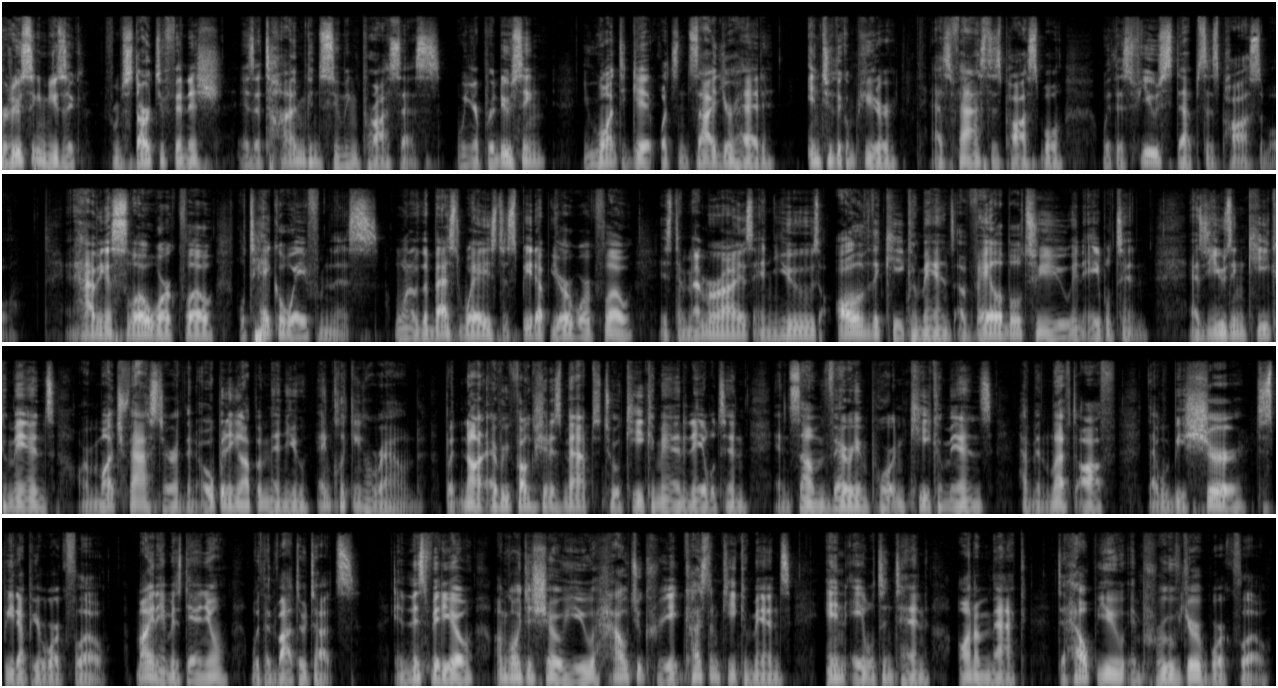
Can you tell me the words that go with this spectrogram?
Producing music from start to finish is a time consuming process. When you're producing, you want to get what's inside your head into the computer as fast as possible with as few steps as possible. And having a slow workflow will take away from this. One of the best ways to speed up your workflow is to memorize and use all of the key commands available to you in Ableton, as using key commands are much faster than opening up a menu and clicking around but not every function is mapped to a key command in Ableton, and some very important key commands have been left off that would be sure to speed up your workflow. My name is Daniel with Envato Tuts. In this video, I'm going to show you how to create custom key commands in Ableton 10 on a Mac to help you improve your workflow.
